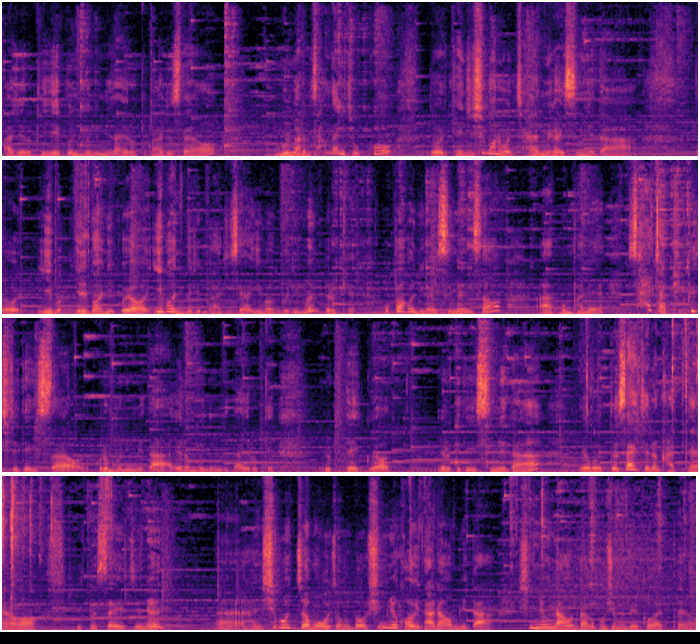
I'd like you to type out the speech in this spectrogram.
아주 이렇게 예쁜 분입니다. 이렇게 봐주세요. 물마름 상당히 좋고 또 괜히 심어놓으면 자연미가 있습니다. 또 2번, 1번 이고요. 2번 그림 봐주세요. 2번 그림은 이렇게 꽃바구니가 있으면서 아, 문판에 살짝 핑크칠이 돼 있어요. 그런 분입니다. 이런 분입니다. 이렇게 이렇게 돼 있고요. 이렇게 돼 있습니다. 이것도 사이즈는 같아요. 입구 사이즈는 아, 한 15.5 정도, 16 거의 다 나옵니다. 16 나온다고 보시면 될 것 같아요.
